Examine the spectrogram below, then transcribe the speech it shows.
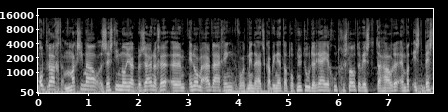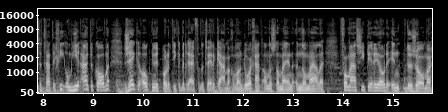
Opdracht maximaal 16 miljard bezuinigen. Een enorme uitdaging voor het minderheidskabinet dat tot nu toe de rijen goed gesloten wist te houden. En wat is de beste strategie om hier uit te komen? Zeker ook nu het politieke bedrijf van de Tweede Kamer gewoon doorgaat. Anders dan bij een, normale formatieperiode in de zomer.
